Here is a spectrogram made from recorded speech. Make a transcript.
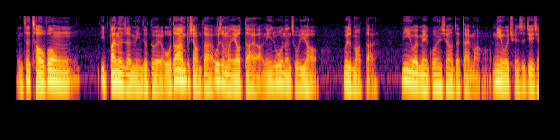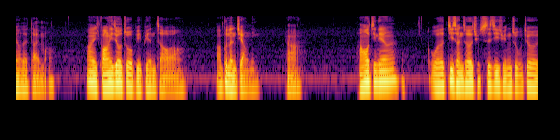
你在嘲讽一般的人民就对了。我当然不想戴，为什么要戴啊？你如果能处理好，为什么要戴？你以为美国人现在在戴吗？你以为全世界现在在戴吗？那、你防疫就做比别人糟啊！啊，不能讲你啊。然后今天我的计程车司机群组就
